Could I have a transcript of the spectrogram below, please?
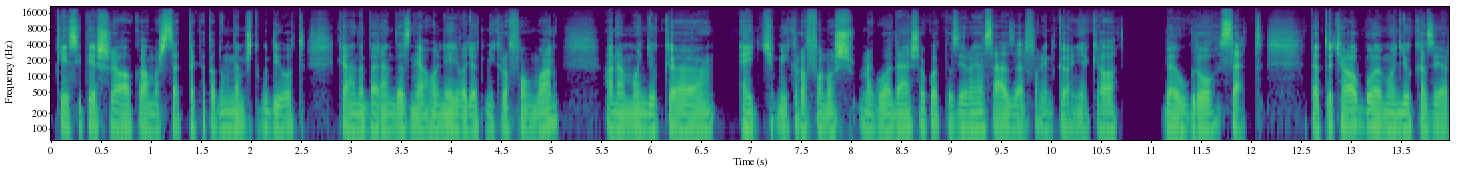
készítésre alkalmas szetteket adunk, nem stúdiót kellene berendezni, ahol négy vagy öt mikrofon van, hanem mondjuk egy mikrofonos megoldások, ott azért olyan 100 ezer forint környéke a beugró szett. Tehát, hogyha abból mondjuk azért,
